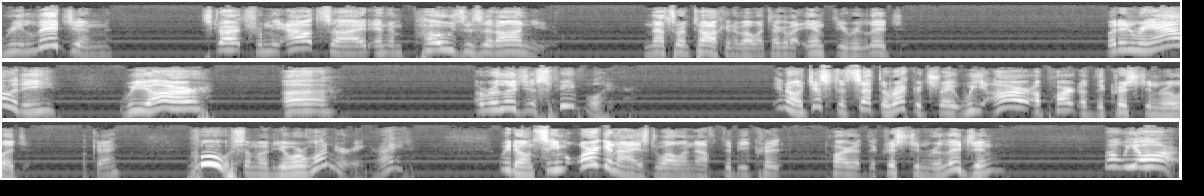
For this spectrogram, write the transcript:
Religion starts from the outside and imposes it on you. And that's what I'm talking about when I talk about empty religion. But in reality, we are uh, a religious people here you know, just to set the record straight, we are a part of the Christian religion. Okay? Whew, some of you are wondering, right? We don't seem organized well enough to be part of the Christian religion, but we are.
